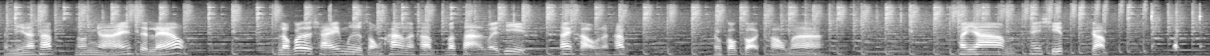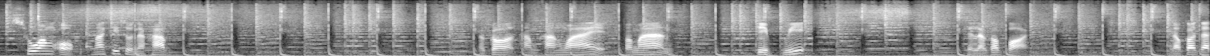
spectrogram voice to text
แบบนี้นะครับ นอนหงายเสร็จแล้ว เราก็จะใช้มือสองข้างนะครับ ประสานไว้ที่ใต้เข่านะครับ แล้วก็กอดเข่ามา พยายามให้ชิดกับช่วงอกมากที่สุดนะครับ แล้วก็ทำค้างไว้ประมาณ 10 วิ เสร็จแล้วก็ปล่อย เราก็จะ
